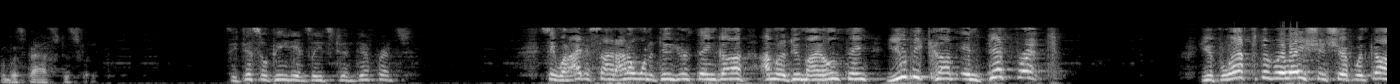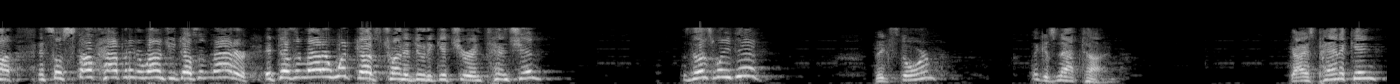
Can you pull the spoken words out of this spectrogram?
and was fast asleep. See, disobedience leads to indifference. See, when I decide I don't want to do your thing, God, I'm going to do my own thing, you become indifferent. You've left the relationship with God. And so stuff happening around you doesn't matter. It doesn't matter what God's trying to do to get your intention. Because notice what he did. Big storm. I think it's nap time. Guys panicking.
